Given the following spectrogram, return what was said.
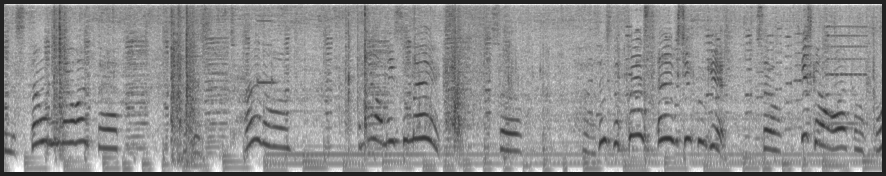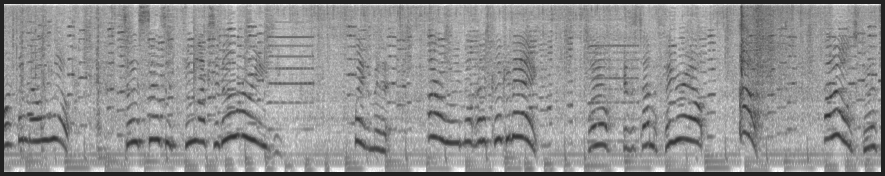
And just throw it in there like that. And just turn it on. And now I need some eggs. So uh, these are the best eggs you can get. So he's gonna them, of course. I know he will. So it says that he likes it over easy. Wait a minute. I don't really know how to cook an egg. Well, guess it's time to figure out. Ah, that was good.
